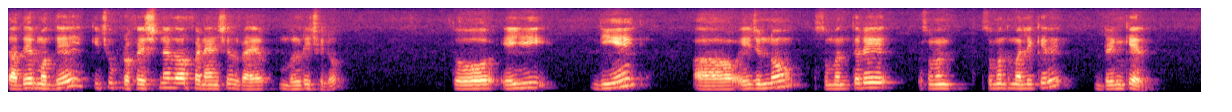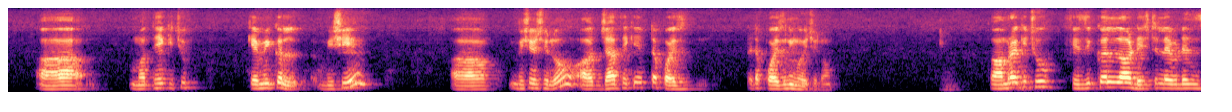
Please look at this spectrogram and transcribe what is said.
তাদের মধ্যে কিছু প্রফেশনাল আর ফাইন্যান্সিয়াল রাইভালরি ছিল। তো এই নিয়ে এই জন্য সুমন্তরে সুমন্ত সুমন্ত মালিকের ড্রিঙ্কের মধ্যে কিছু কেমিক্যাল মিশিয়ে আহ, মিশিয়ে ছিল আর যা থেকে একটা পয়জন এটা পয়জনিং হয়েছিল। তো আমরা কিছু ফিজিক্যাল আর ডিজিটাল এভিডেন্স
